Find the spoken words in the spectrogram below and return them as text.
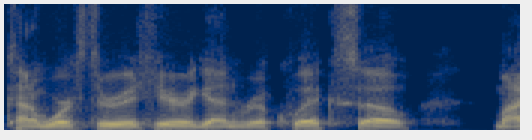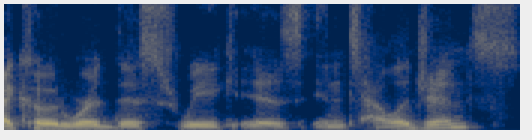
kind of work through it here again real quick. So my code word this week is intelligence.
